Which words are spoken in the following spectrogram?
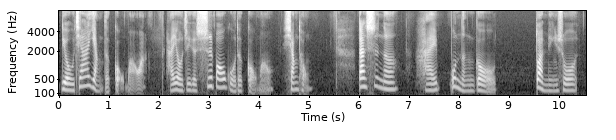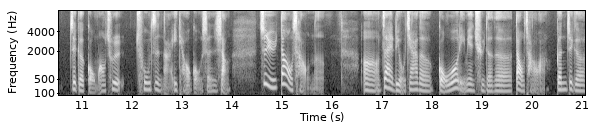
柳家养的狗毛啊，还有这个湿包裹的狗毛相同。但是呢，还不能够断明说这个狗毛出出自哪一条狗身上。至于稻草呢，呃，在柳家的狗窝里面取得的稻草啊，跟这个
